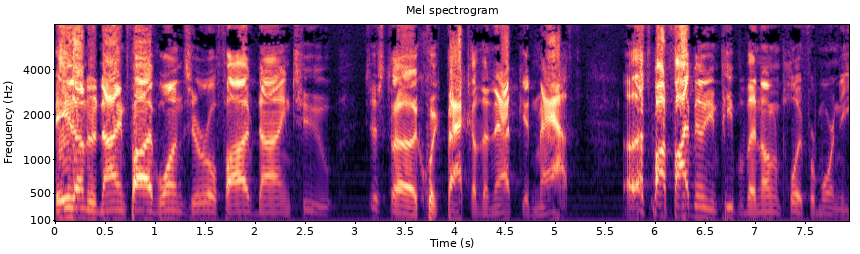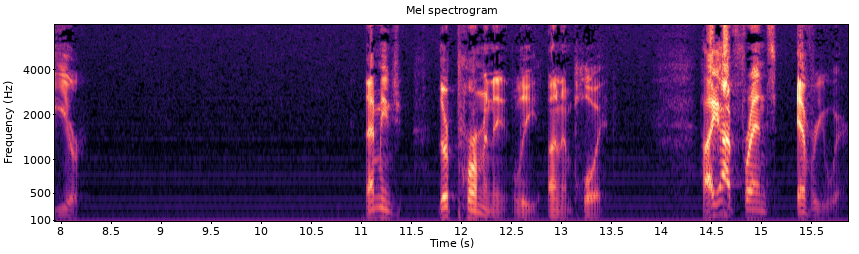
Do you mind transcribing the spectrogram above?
800 592 Just a quick back of the napkin math. Uh, that's about 5 million people been unemployed for more than a year. That means they're permanently unemployed. I got friends everywhere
